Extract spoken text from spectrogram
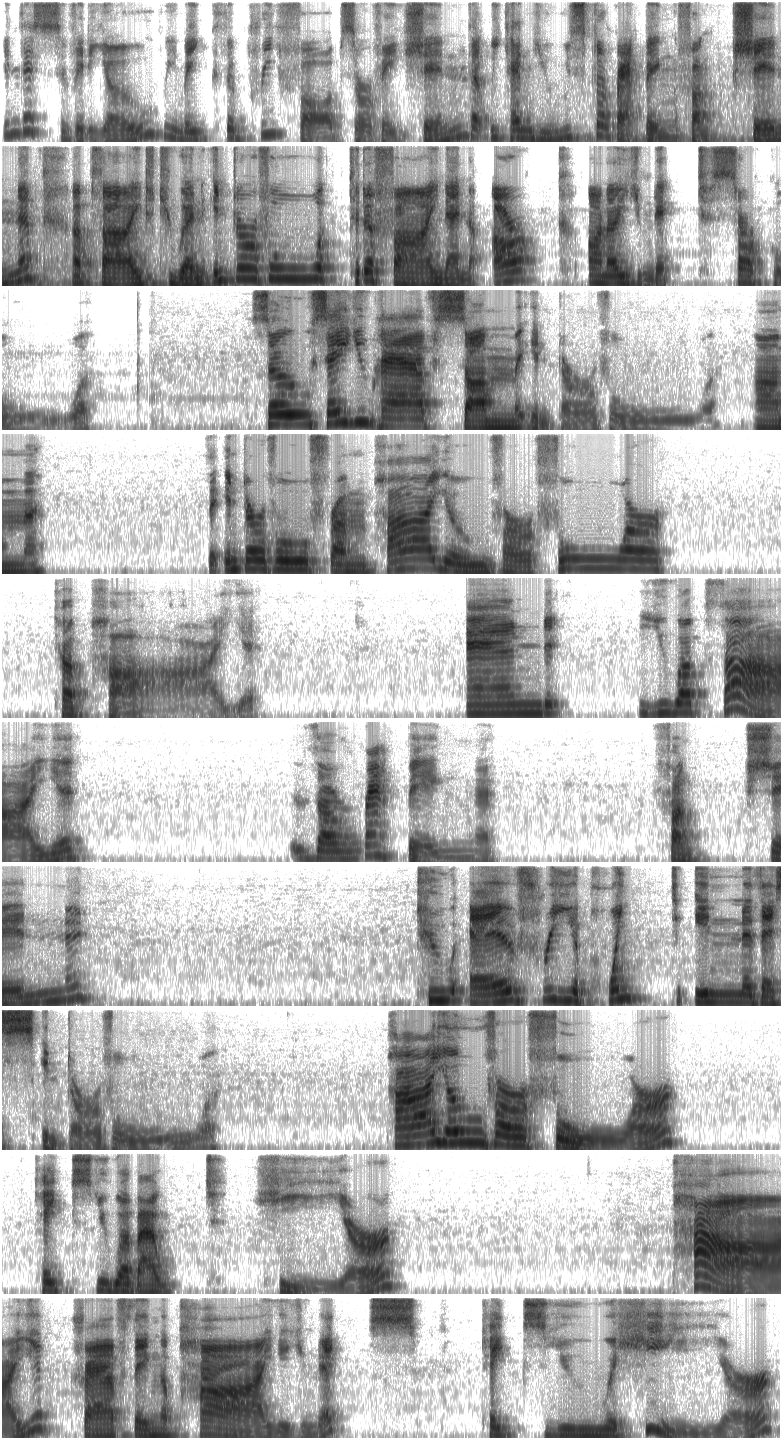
In this video, we make the brief observation that we can use the wrapping function applied to an interval to define an arc on a unit circle. So say you have some interval. Um, the interval from pi over 4 to pi. And you apply the wrapping function to every point in this interval. Pi over 4 takes you about here. Pi, traveling a pi units, takes you here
